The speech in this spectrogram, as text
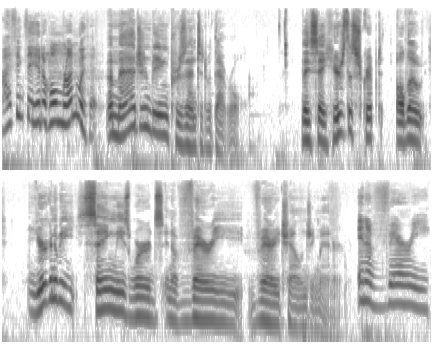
I think they hit a home run with it. Imagine being presented with that role. They say, here's the script, although you're going to be saying these words in a very, very challenging manner. in a very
